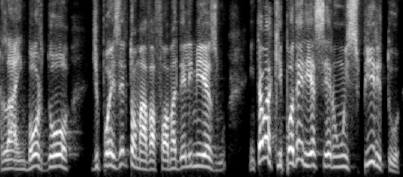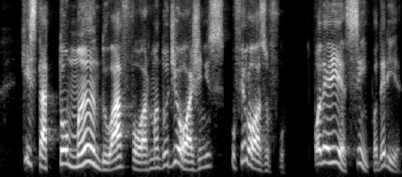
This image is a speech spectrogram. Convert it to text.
lá em Bordeaux, depois ele tomava a forma dele mesmo. Então, aqui poderia ser um espírito que está tomando a forma do Diógenes, o filósofo. Poderia, sim, poderia.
